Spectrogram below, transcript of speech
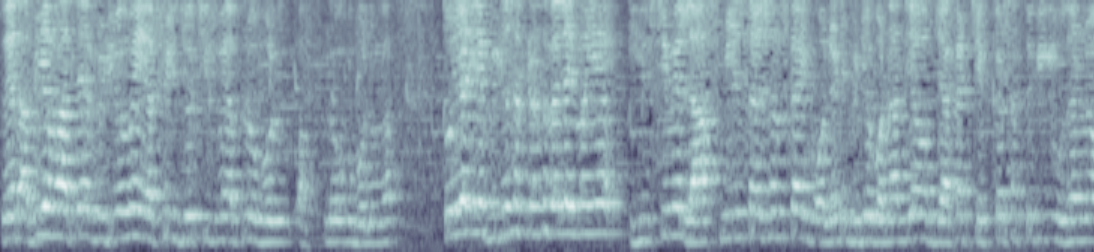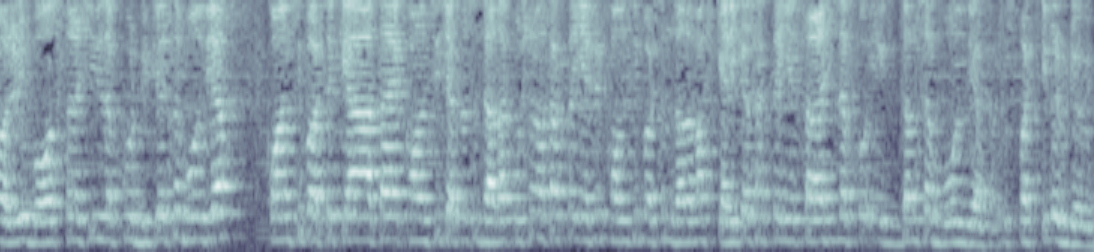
तो यार, अभी हम आते हैं वीडियो में, या फिर जो चीज़ मैं आप लोग आप लोगों को बोलूँगा। तो यार, ये वीडियो स्टार्ट करने से पहले मैं ये हिस्ट्री में लास्ट मिनट सेशंस का एक ऑलरेडी वीडियो बना दिया और जाकर चेक कर सकते हो, क्योंकि उधर में ऑलरेडी बहुत सारी चीज़ आपको डिटेल्स में बोल दिया। कौन सी पर्सन क्या आता है, कौन सी चैप्टर से ज़्यादा क्वेश्चन आ सकता है, या फिर कौन सी पर्सन ज़्यादा मार्क्स कैरी कर सकता है, ये सारा चीज़ आपको एकदम से बोल दिया था उस पर्टिकुलर वीडियो में।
